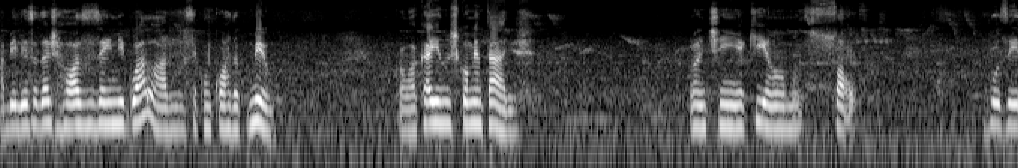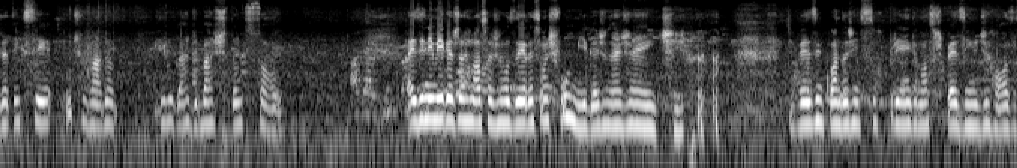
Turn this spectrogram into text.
A beleza das rosas é inigualável. Você concorda comigo? Coloca aí nos comentários. Plantinha que ama sol. Roseira tem que ser cultivada em lugar de bastante sol. As inimigas das nossas roseiras são as formigas, né, gente? De vez em quando a gente surpreende nossos pezinhos de rosa,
